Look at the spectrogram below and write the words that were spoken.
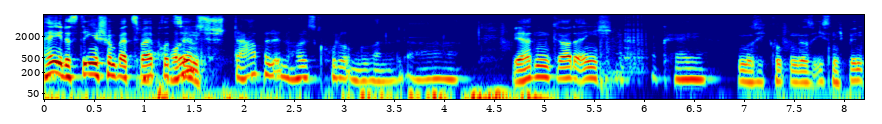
Hey, das Ding ist schon bei 2%. Holzstapel in Holzkohle umgewandelt. Ah, Wir hatten gerade eigentlich... okay. Muss ich gucken, dass ich es nicht bin?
